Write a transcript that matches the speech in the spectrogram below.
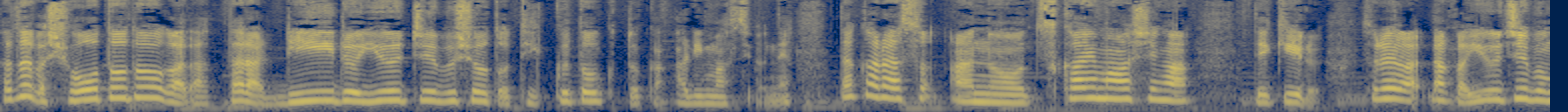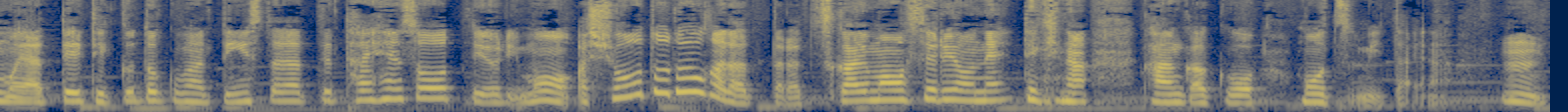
例えばショート動画だったら、リール、YouTube ショート、TikTok とかありますよね。だから、あの、使い回しができる。それが、なんか YouTube もやって、TikTok もやって、インスタやって大変そうっていうよりも、ショート動画だったら使い回せるよね、的な感覚を持つみたいな。うん。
